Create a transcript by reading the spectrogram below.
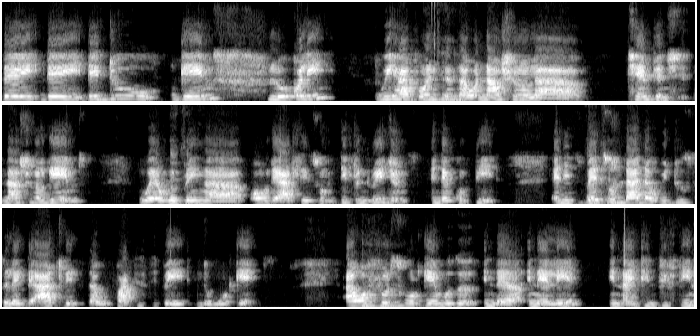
they they they do games locally we have for okay. instance our national uh, championship national games where we okay. bring uh, all the athletes from different regions and they compete and it's based okay. on that that we do select the athletes that will participate in the world games our mm-hmm. first World Game was uh, in the in LA in 1915.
